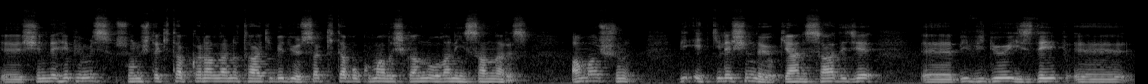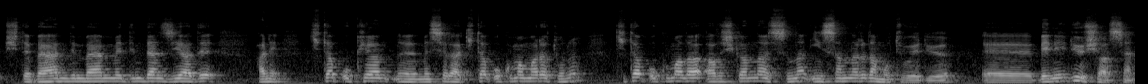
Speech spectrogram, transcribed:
E, şimdi hepimiz sonuçta kitap kanallarını takip ediyorsak kitap okuma alışkanlığı olan insanlarız. Ama şu bir etkileşim de yok. Yani sadece e, bir videoyu izleyip e, işte beğendim beğenmedimden ziyade hani kitap okuyan e, mesela kitap okuma maratonu kitap okuma alışkanlığı açısından insanları da motive ediyor. E, beni ediyor şahsen.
